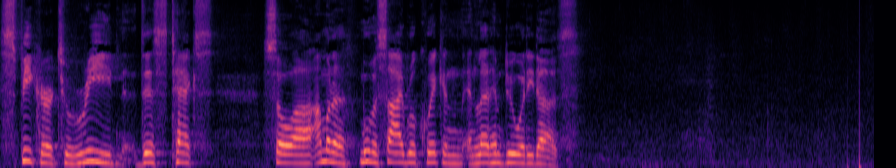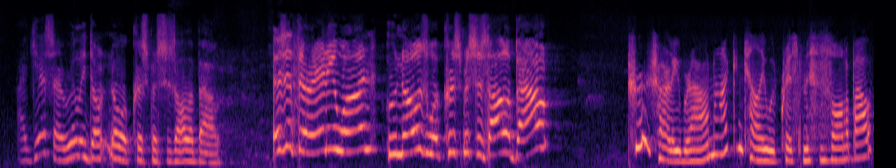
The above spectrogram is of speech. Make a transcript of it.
speaker to read this text. So uh, I'm going to move aside real quick and, and let him do what he does. I guess I really don't know what Christmas is all about. Isn't there anyone who knows what Christmas is all about? Sure, Charlie Brown. I can tell you what Christmas is all about.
